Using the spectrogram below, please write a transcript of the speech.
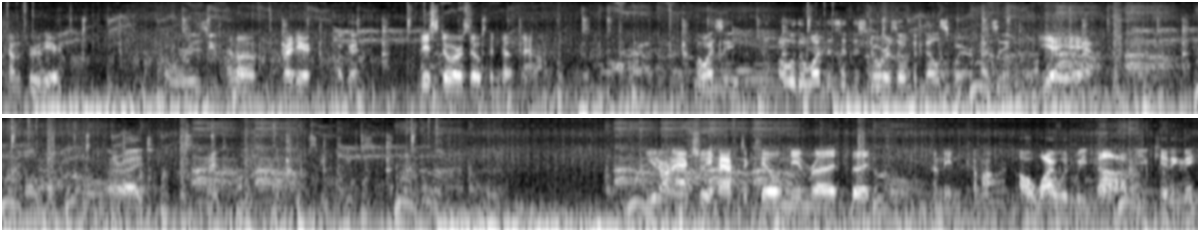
come through here. Oh, where is you? Hello, right here. Okay. This door is opened up now. Oh, I see. Oh, the one that said this door is opened elsewhere. I see. Yeah, yeah, yeah. All right. You don't actually have to kill Nimrod, but I mean, come on. Oh, why would we not? Are you kidding me?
